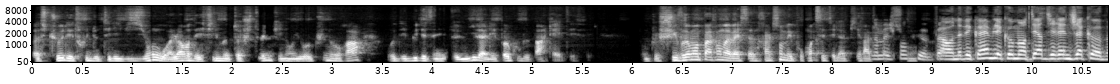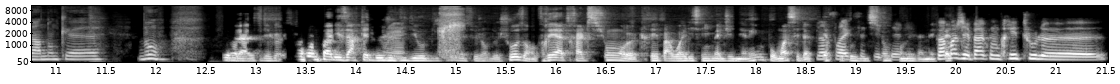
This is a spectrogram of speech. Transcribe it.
parce que des trucs de télévision ou alors des films Touchstone qui n'ont eu aucune aura au début des années 2000 à l'époque où le parc a été fait. Donc je suis vraiment pas fan avec cette attraction, mais pour moi c'était la pire Non, mais je pense que. Enfin, on avait quand même les commentaires d'Irène Jacob, hein, donc euh, bon. Voilà, si on compte pas les arcades de jeux vidéo Big et ce genre de choses, en vraie attraction euh, créée par Walt Disney Imagineering, pour moi c'est la pire proposition qu'on ait jamais Enfin, faite. moi, j'ai pas compris tout le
